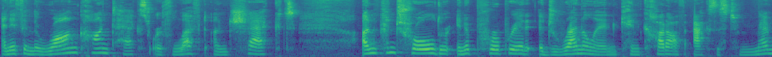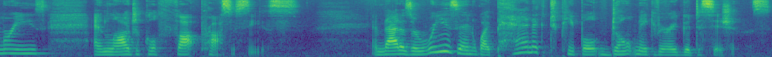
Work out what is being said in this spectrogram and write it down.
And if in the wrong context or if left unchecked, uncontrolled or inappropriate adrenaline can cut off access to memories and logical thought processes. And that is a reason why panicked people don't make very good decisions.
